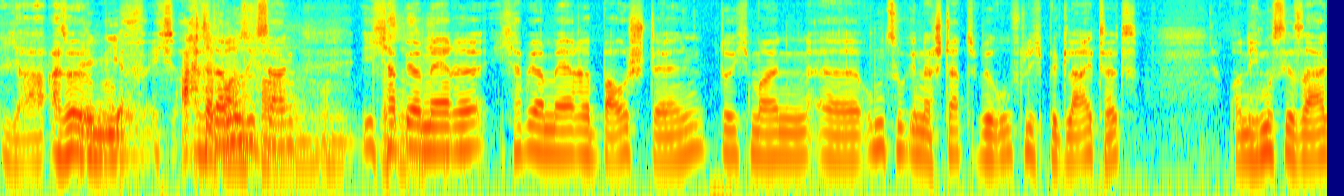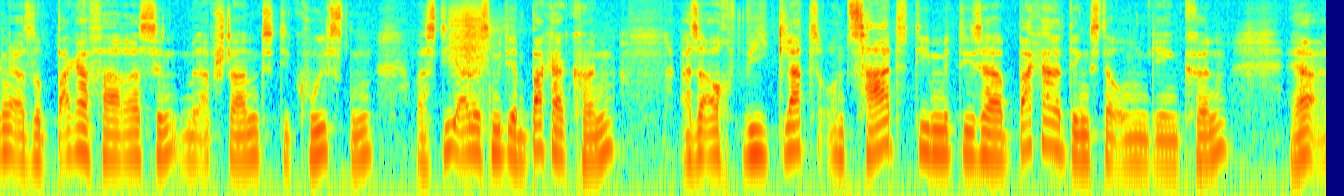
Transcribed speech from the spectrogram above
ja, also, ich, also da muss ich sagen, ich habe ja mehrere, ich habe ja mehrere Baustellen durch meinen äh, Umzug in der Stadt beruflich begleitet. Und ich muss dir sagen, also Baggerfahrer sind mit Abstand die coolsten, was die alles mit ihrem Bagger können. Also auch wie glatt und zart die mit dieser Bagger-Dings da umgehen können. Ja,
